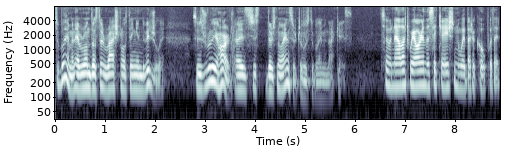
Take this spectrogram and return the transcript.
to blame, and everyone does the rational thing individually. So it's really hard. It's just there's no answer to who's to blame in that case. So now that we are in the situation, we better cope with it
